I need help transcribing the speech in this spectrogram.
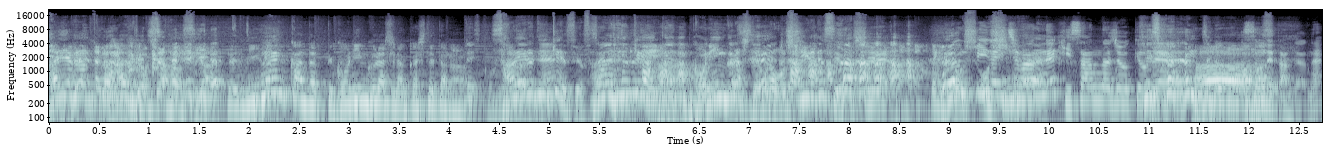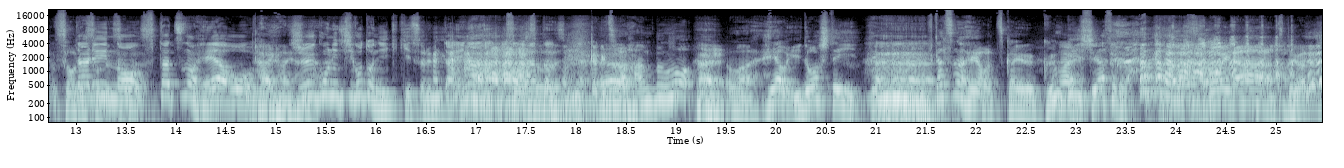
最悪だったからな気持ちハウスが。す。2年間だって5人暮らしなんかしてたら。3LDK ですよ。3LDK に5人暮らしで俺押し入れですよ。押し入れ。でグンピーが一番ね悲惨な状況で住んでたんだよねそうです2人の2つの部屋をはいはいはい15日ごとに行き来するみたいな感じだったんですよね1ヶ月の半分を、はいまあ、部屋を移動していいっていう、2つの部屋を使える軍兵幸せだ、すごいなーなんて言われて、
